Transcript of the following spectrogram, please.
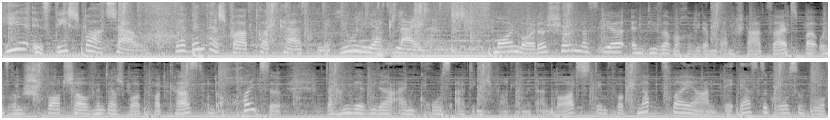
Hier ist die Sportschau, der Wintersport-Podcast mit Julia Kleine. Moin Leute, schön, dass ihr in dieser Woche wieder mit am Start seid bei unserem Sportschau Wintersport Podcast. Und auch heute, da haben wir wieder einen großartigen Sportler mit an Bord, dem vor knapp zwei Jahren der erste große Wurf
